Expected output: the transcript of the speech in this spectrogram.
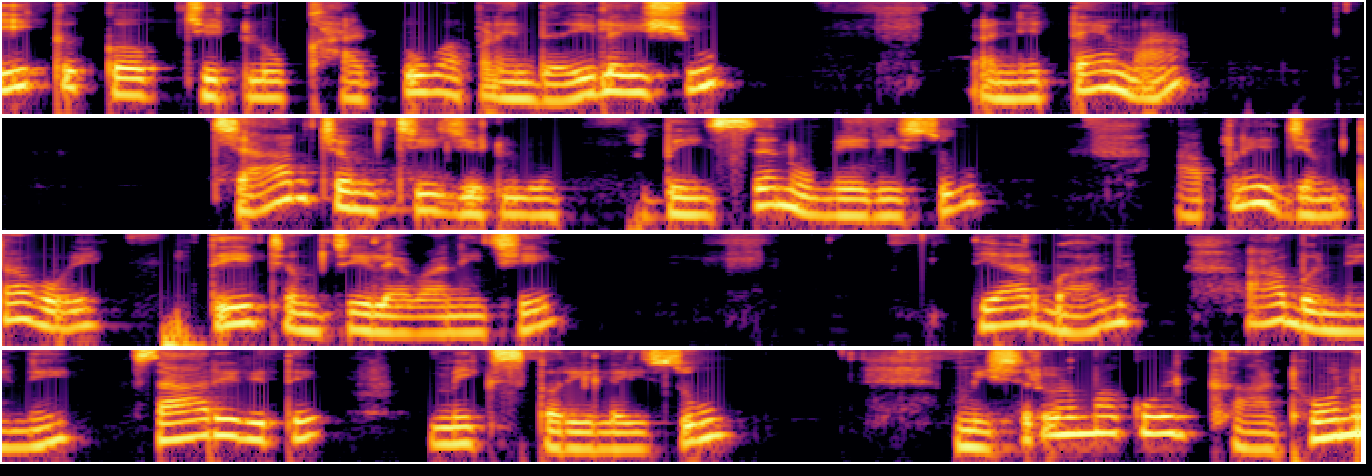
એક કપ જેટલું ખાટું આપણે દહીં લઈશું. અને તેમાં ચાર ચમચી જેટલું બેસન ઉમેરીશું. આપણે જમતા હોય તે ચમચી લેવાની છે. ત્યારબાદ આ બંનેને સારી રીતે મિક્સ કરી લઈશું. મિશ્રણમાં કોઈ ગાંઠો ન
